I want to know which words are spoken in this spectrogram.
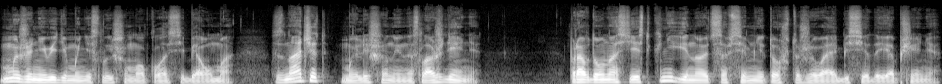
Мы же не видим и не слышим около себя ума. Значит, мы лишены наслаждения. Правда, у нас есть книги, но это совсем не то, что живая беседа и общение.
